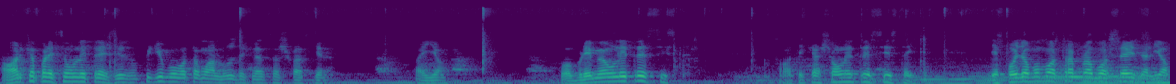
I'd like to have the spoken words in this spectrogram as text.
A hora que aparecer um letrezinho, vou pedir pra botar uma luz aqui nessa churrasqueira. Aí, ó. O problema é um letrecista. Ó, tem que achar um letrecista aí. Depois eu vou mostrar pra vocês ali, ó.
